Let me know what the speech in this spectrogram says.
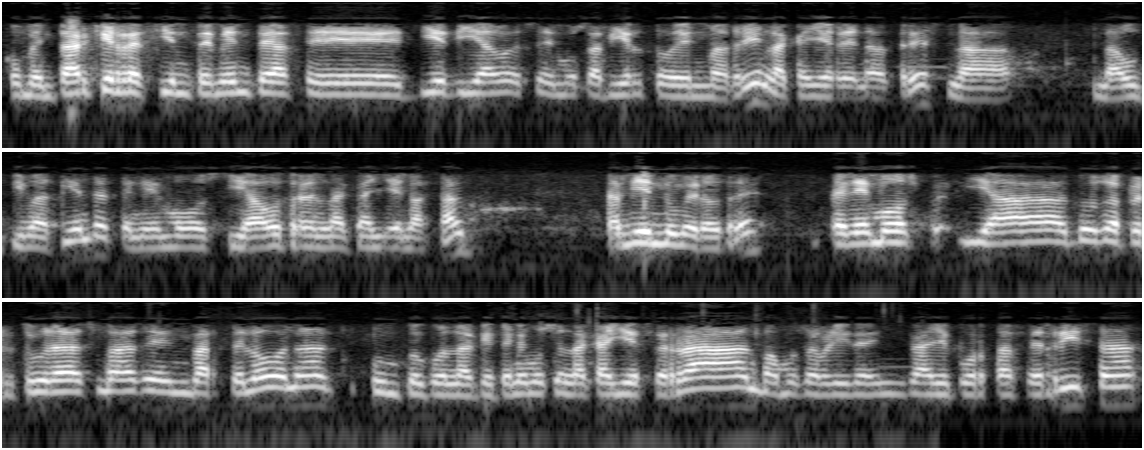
Comentar que recientemente, hace 10 días, hemos abierto en Madrid, en la calle Renal 3, la, la última tienda. Tenemos ya otra en la calle La Sal, también número 3. Tenemos ya dos aperturas más en Barcelona, junto con la que tenemos en la calle Ferran. Vamos a abrir en calle Portaferrisa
